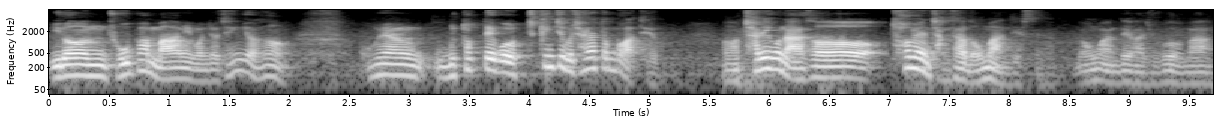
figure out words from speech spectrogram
이런 조급한 마음이 먼저 생겨서 그냥 무턱대고 치킨집을 차렸던 것 같아요. 어, 차리고 나서 처음엔 장사가 너무 안 됐어요. 너무 안 돼가지고 막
